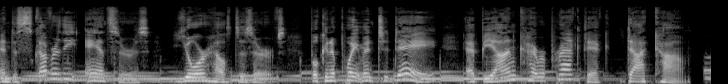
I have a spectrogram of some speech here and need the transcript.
and discover the answers your health deserves. Book an appointment today at beyondchiropractic.com.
